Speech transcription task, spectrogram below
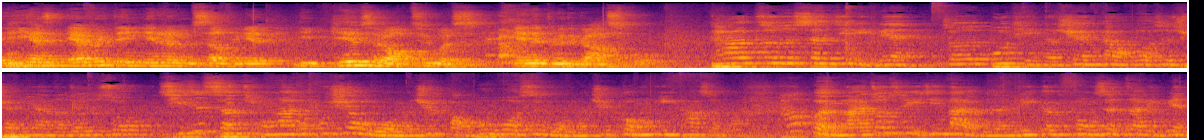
That he has everything in and of himself, and yet he gives it all to us in and through the gospel. 他就是圣经里面就是不停的宣告或者是传扬的，就是说，其实神从来都不需要我们去保护，或者是我们去供应他什么，他本来就是已经带有能力跟丰盛在里面，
